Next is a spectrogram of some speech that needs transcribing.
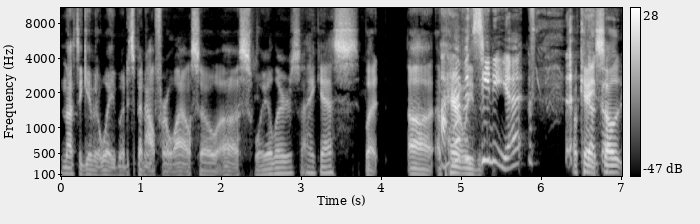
not to give it away, but it's been out for a while, so uh spoilers, I guess. But uh I apparently haven't seen it yet. okay, No, so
